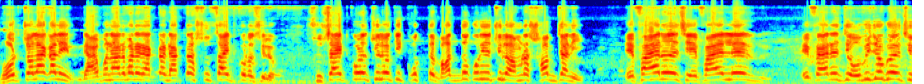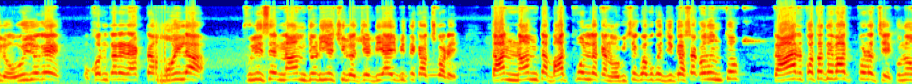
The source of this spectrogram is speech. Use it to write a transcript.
ভোট চলাকালীন ডায়মন্ড হারবারের একটা ডাক্তার সুসাইড করেছিল। সুসাইড করেছিল কি করতে বাধ্য করিয়েছিল, আমরা সব জানি। এফআইআর হয়েছে এফআইআর এর এফআইআর এর যে অভিযোগ হয়েছিল, অভিযোগে ওখানকার একটা মহিলা পুলিশের নাম জড়িয়েছিল যে ডিআইবিতে কাজ করে তার নামটা বাদ পড়ল কেন? অভিষেক বাবুকে জিজ্ঞাসা করুন তো। কার কথাতে বাদ পড়েছে? কোনো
